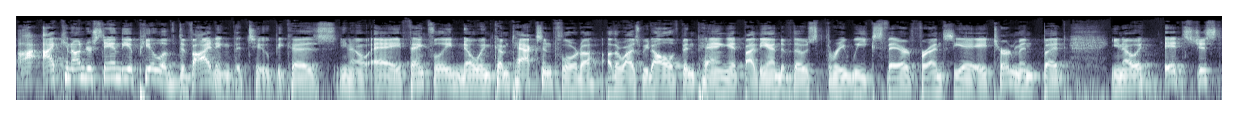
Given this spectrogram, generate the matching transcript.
I, I can understand the appeal of dividing the two because, you know, A, thankfully, no income tax in Florida. Otherwise, we'd all have been paying it by the end of those three weeks there for NCAA tournament. But, you know, it, it's just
